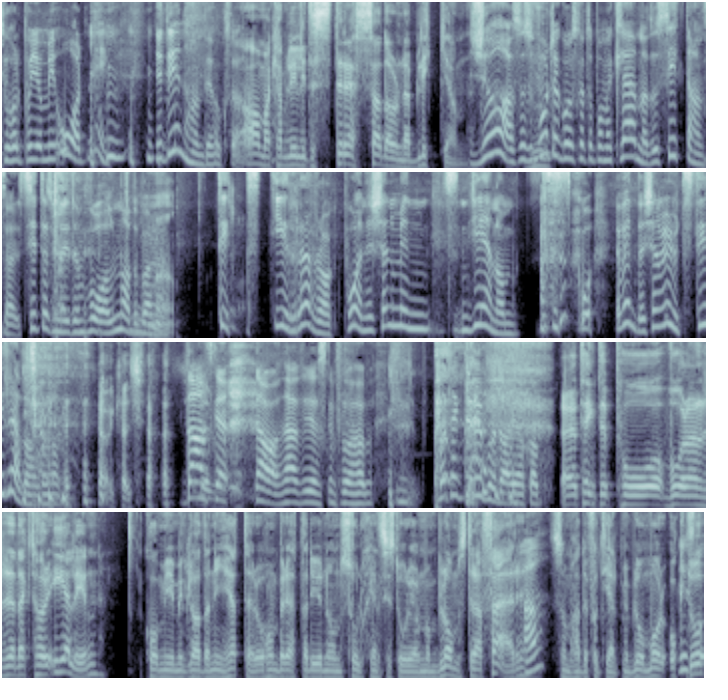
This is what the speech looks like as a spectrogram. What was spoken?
jag håller på att göra mig i ordning. Det är din hund det också? Ja, man kan bli lite stressad av den där blicken. Ja, alltså så fort jag går och ska ta på mig kläderna då sitter han så här, sitter som en liten vålnad och bara titt, stirrar rakt på en. Jag känner mig genom, skå, jag vet inte, jag känner mig utstirrad av honom. Danska, ja, jag ska få. Vad tänkte du på idag Jakob? Jag tänkte på vår redaktör Elin kom ju med glada nyheter och hon berättade ju någon solskenshistoria om någon blomsteraffär Ja. som hade fått hjälp med blommor. Och Just då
